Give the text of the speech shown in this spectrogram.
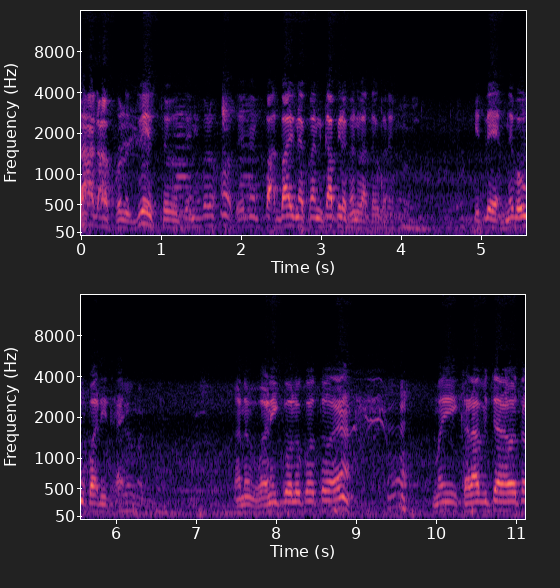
રાગ આખો ને દ્વેષ થયો તેની પર એને બાળી નાખવાની કાપી નાખવાની વાતો કરે. એટલે એમને બહુ ઉપાધિ થાય. અને વણિકો લોકો તો હે મય ખરાબ વિચાર આવે તો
